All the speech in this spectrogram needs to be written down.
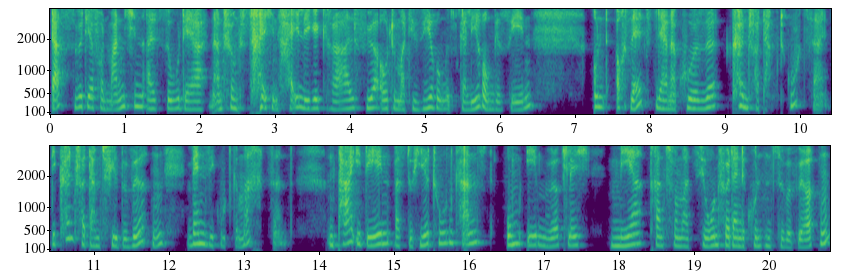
Das wird ja von manchen als so der, in Anführungszeichen, heilige Gral für Automatisierung und Skalierung gesehen. Und auch Selbstlernerkurse können verdammt gut sein. Die können verdammt viel bewirken, wenn sie gut gemacht sind. Ein paar Ideen, was du hier tun kannst, um eben wirklich mehr Transformation für deine Kunden zu bewirken,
